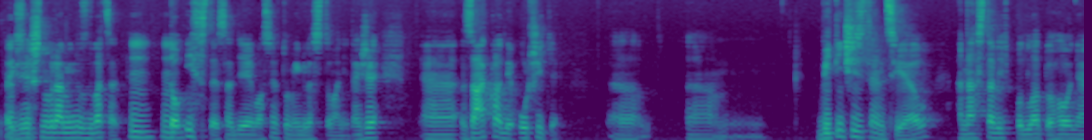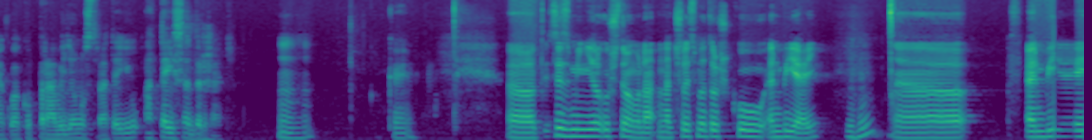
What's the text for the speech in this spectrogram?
10. Takže je šnúra minus 20. Mm, mm. To isté sa deje vlastne v tom investovaní. Takže e, základ je určite e, e, vytýčiť si ten cieľ, a nastaviť podľa toho nejakú ako pravidelnú stratégiu a tej sa držať. Mm-hmm. Okay. ty jsi zmínil už, no, na, načali jsme trošku NBA. Mm-hmm. Uh, v NBA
